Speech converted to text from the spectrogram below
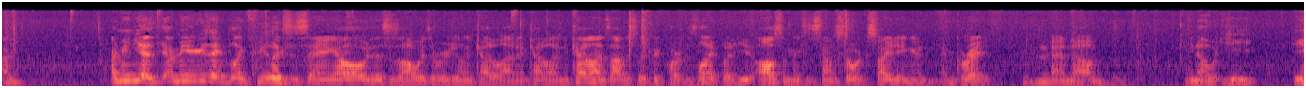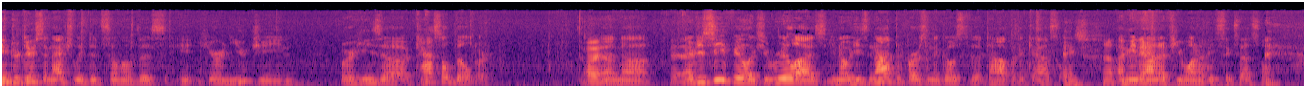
I'm, I mean, yeah, I mean, you could say like Felix is saying, oh, this is always originally Catalan and Catalan. And Catalan is obviously a big part of his life, but he also makes it sound so exciting and, and great. mhm. And um, you know, he he introduced and actually did some of this i- here in Eugene, where he's a castle builder. Oh yeah. And, uh, Yeah. and if you see Felix, you realize, you know, he's not the person that goes to the top of the castle. No. I mean, not if you want to be successful.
